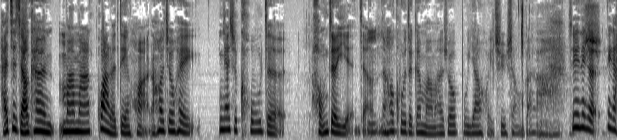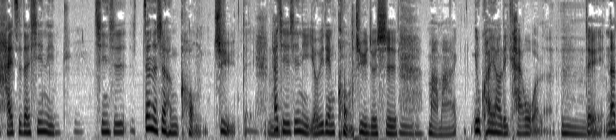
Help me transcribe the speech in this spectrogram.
孩子只要看妈妈挂了电话，然后就会应该是哭着。红着眼这样，然后哭着跟妈妈说不要回去上班。啊、所以那个那个孩子的心里其实真的是很恐惧，对、嗯、他其实心里有一点恐惧，就是妈妈又快要离开我了。嗯，对，那。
